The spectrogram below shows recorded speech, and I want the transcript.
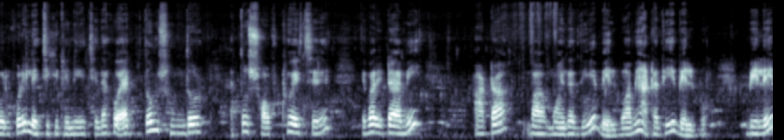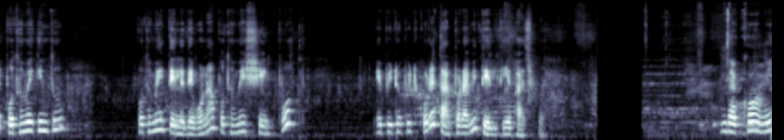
গোল করে লেচি কেটে নিয়েছি। দেখো, একদম সুন্দর, এত সফট হয়েছে। এবার এটা আমি আটা বা ময়দা দিয়ে বেলবো, আমি আটা দিয়ে বেলবো। বেলে প্রথমে কিন্তু, প্রথমেই তেলে দেবো না, প্রথমে সেঁকবো এপিট ওপিট করে তারপর আমি তেল দিয়ে ভাজবো। দেখো, আমি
